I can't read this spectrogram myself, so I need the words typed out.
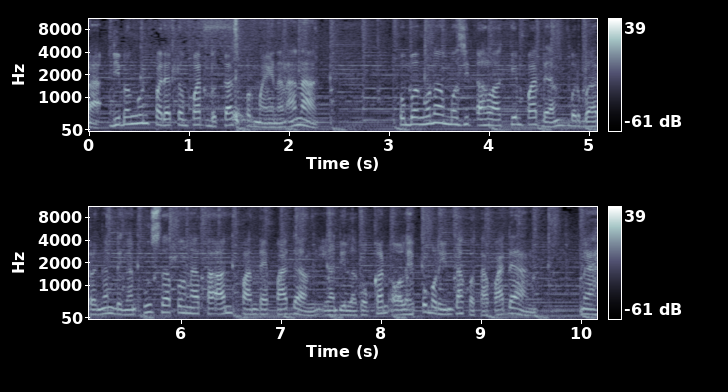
5. Dibangun pada tempat bekas permainan anak. Pembangunan Masjid Al-Hakim Padang berbarengan dengan usaha penataan Pantai Padang yang dilakukan oleh pemerintah Kota Padang. Nah,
